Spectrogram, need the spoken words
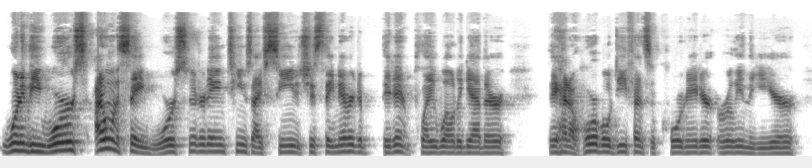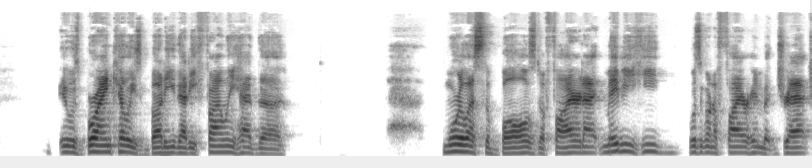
one of the worst, I don't want to say worst Notre Dame teams I've seen. It's just they never they didn't play well together. They had a horrible defensive coordinator early in the year. It was Brian Kelly's buddy that he finally had the more or less the balls to fire that. Maybe he wasn't going to fire him, but Jack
